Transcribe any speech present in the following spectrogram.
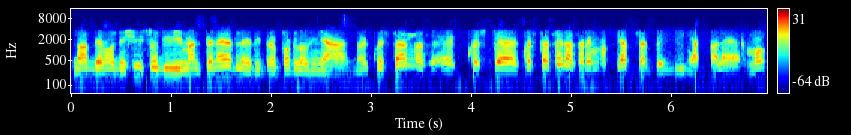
Noi abbiamo deciso di mantenerla e riproporla ogni anno e quest'anno, eh, queste- questa sera saremo a Piazza Bellini a Palermo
